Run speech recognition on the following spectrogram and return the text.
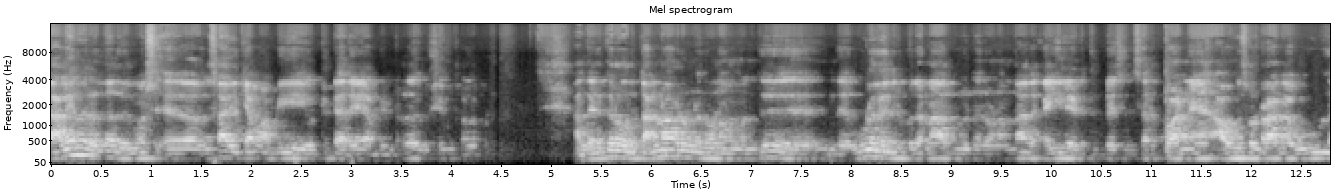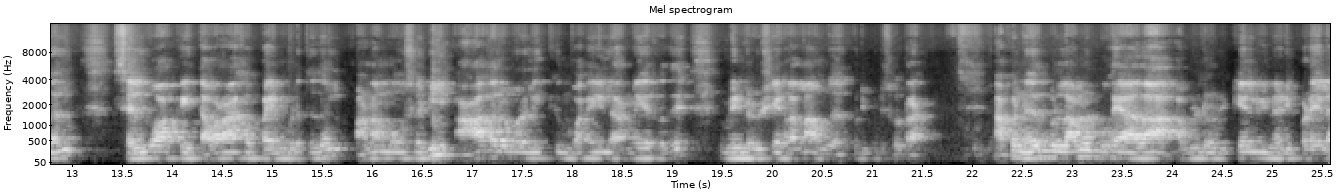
தலைவர் வந்து அது விமர்சி விசாரிக்காமல் அப்படி விட்டுட்டாரு அப்படின்ற விஷயம் சொல்லப்படுது. அங்க இருக்கிற ஒரு தன்னார்வ நிறுவனம் வந்து இந்த ஊழல் எதிர்ப்பு தன்னார்வ நிறுவனம் தான் அதை கையில எடுத்து பேசுது. சர்பான்னு அவங்க சொல்றாங்க ஊழல் செல்வாக்கை தவறாக பயன்படுத்துதல் பண மோசடி ஆதரவு அளிக்கும் வகையில் அமையிறது அப்படின்ற விஷயங்கள் எல்லாம் அவங்க குறிப்பிட்டு சொல்றாங்க. அப்ப நெருப்பு இல்லாமல் புகையாதா? அப்படின்ற ஒரு கேள்வியின் அடிப்படையில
